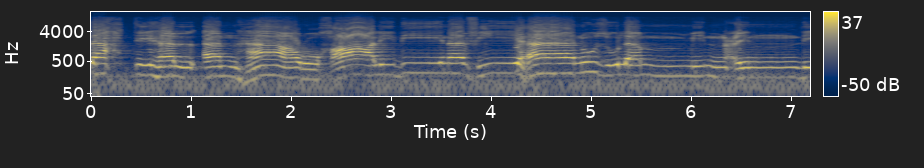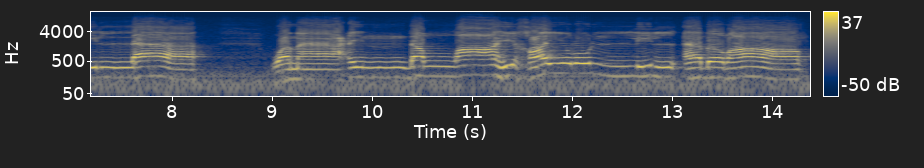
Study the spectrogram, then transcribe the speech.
تحتها الأنهار خالدين فيها نزلا من عند الله. وما عند الله خير للأبرار.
